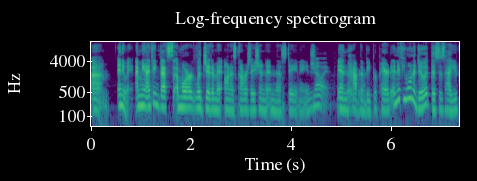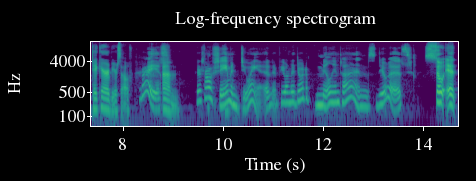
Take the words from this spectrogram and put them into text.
Um, anyway, I mean, I think that's a more legitimate, honest conversation in this day and age, No, I and sure have them be prepared. And if you want to do it, this is how you take care of yourself. right. Um, There's no shame in doing it. If you want to do it a million times, do it. So it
